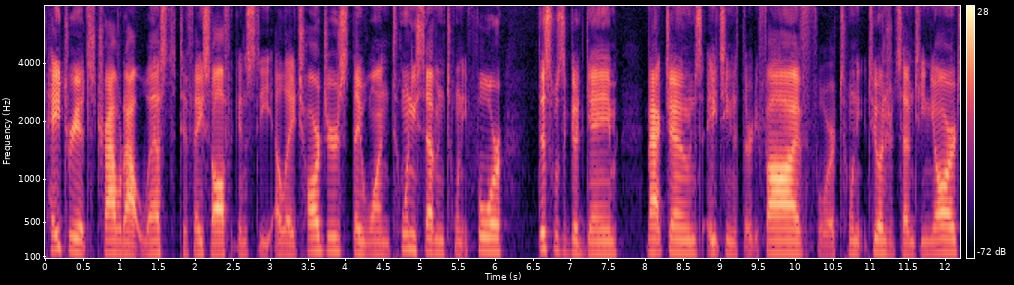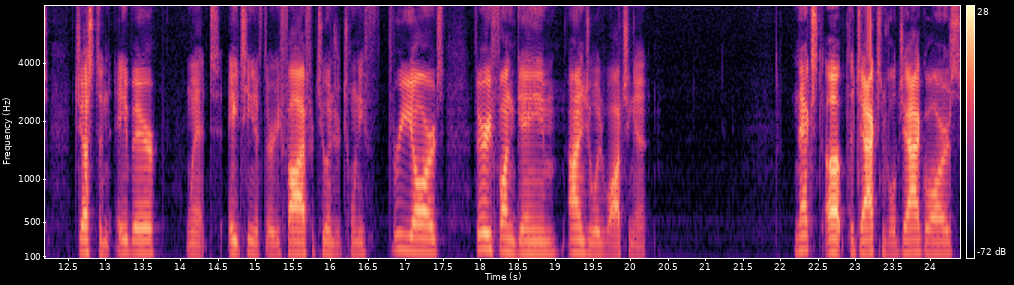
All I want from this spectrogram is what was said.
Patriots traveled out west to face off against the LA Chargers. They won 27 24. This was a good game. Mac Jones, 18 to 35 for 20, 217 yards. Justin Herbert went 18 of 35 for 223 yards. Very fun game. I enjoyed watching it. Next up, the Jacksonville Jaguars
